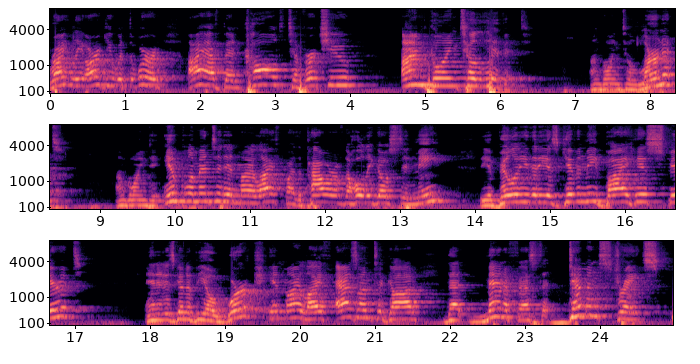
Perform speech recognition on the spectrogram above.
rightly argue with the word. I have been called to virtue. I'm going to live it. I'm going to learn it. I'm going to implement it in my life by the power of the Holy Ghost in me, the ability that He has given me by His Spirit. And it is going to be a work in my life as unto God that manifests, that demonstrates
